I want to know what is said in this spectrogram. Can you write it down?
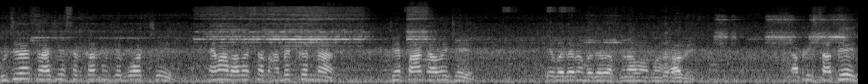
ગુજરાત રાજ્ય સરકારનું જે બોર્ડ છે, એમાં બાબા સાહેબ આંબેડકરના જે પાઠ આવે છે, એ વધારે વધારે ભણાવવામાં આવે. આપણી સાથે જ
